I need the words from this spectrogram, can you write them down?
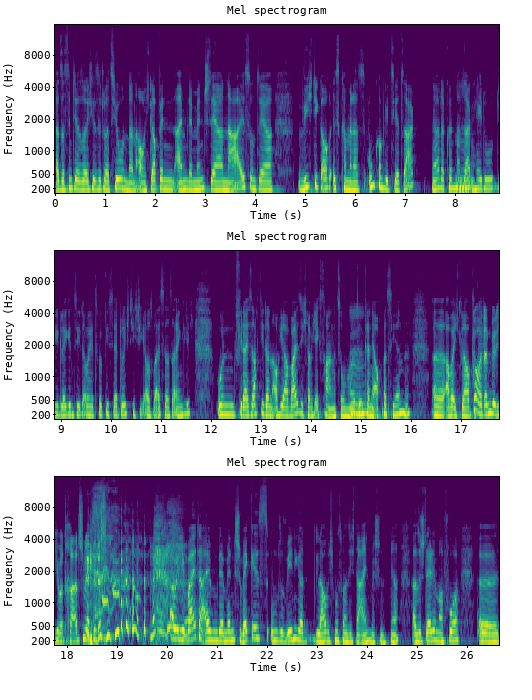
Also das sind ja solche Situationen dann auch. Ich glaube, wenn einem der Mensch sehr nah ist und sehr wichtig auch ist, kann man das unkompliziert sagen. Ja, da könnte man mhm. sagen, hey, du, die Leggings sieht aber jetzt wirklich sehr durchsichtig aus, weißt du das eigentlich? Und vielleicht sagt die dann auch, ja, weiß ich, habe ich extra angezogen heute, mhm. kann ja auch passieren. Ne? Äh, aber ich glaube. Boah, dann würde ich übertratschen, wenn sie das. Aber je weiter einem der Mensch weg ist, umso weniger, glaube ich, muss man sich da einmischen. Ja? Also stell dir mal vor, äh,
